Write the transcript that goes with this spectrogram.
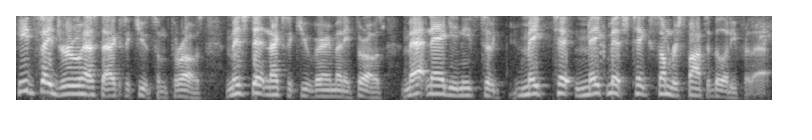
He'd say Drew has to execute some throws. Mitch didn't execute very many throws. Matt Nagy needs to make t- make Mitch take some responsibility for that.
